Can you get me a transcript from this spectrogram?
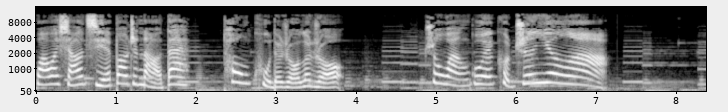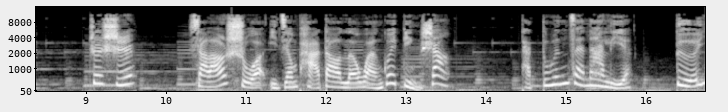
娃娃小姐抱着脑袋，痛苦的揉了揉，这碗柜可真硬啊！这时，小老鼠已经爬到了碗柜顶上，它蹲在那里，得意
